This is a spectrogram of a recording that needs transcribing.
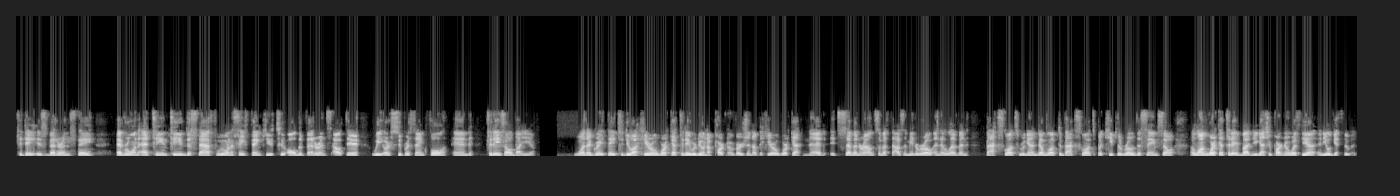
Today is Veterans Day. Everyone at TNT, the staff, we want to say thank you to all the veterans out there. We are super thankful and Today's all about you. What a great day to do a hero workout. Today we're doing a partner version of the hero workout Ned. It's seven rounds of a thousand meter row and 11 back squats. We're going to double up the back squats, but keep the row the same. So a long workout today, but you got your partner with you and you'll get through it.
